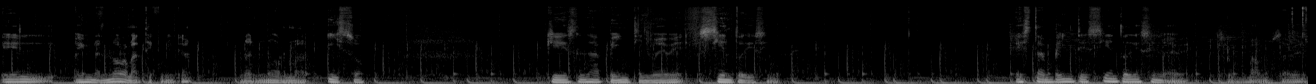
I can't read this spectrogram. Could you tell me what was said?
el, hay una norma técnica, una norma ISO, que es la 29119. Esta 20119, vamos a ver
